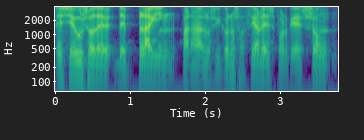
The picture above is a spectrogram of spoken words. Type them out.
ese uso de, de plugin para los iconos sociales porque son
